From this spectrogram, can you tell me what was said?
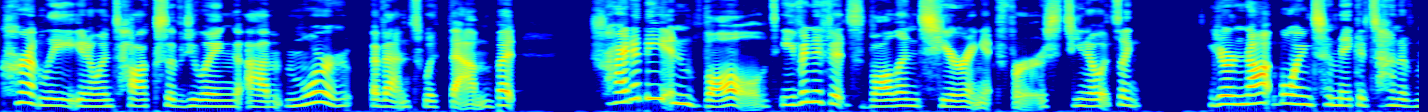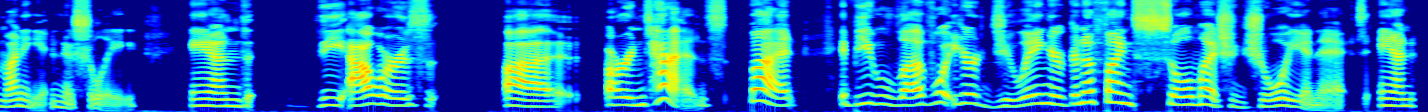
currently, you know, in talks of doing um, more events with them, but try to be involved, even if it's volunteering at first. You know, it's like you're not going to make a ton of money initially, and the hours uh, are intense. But if you love what you're doing, you're going to find so much joy in it. And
